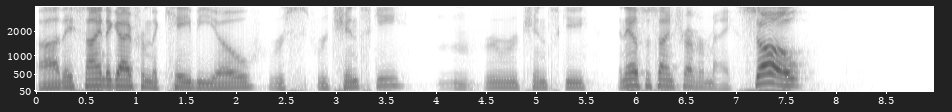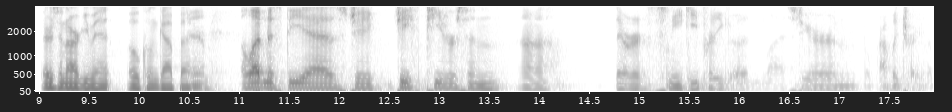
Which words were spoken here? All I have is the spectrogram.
Uh, they signed a guy from the KBO, Ruch- Rucinski. Mm. Drew Rucinski. And they also signed Trevor May. So there's an argument Oakland got better. Yeah. Aledmys Diaz, Jake, Jace Peterson, uh, they were sneaky pretty good last year, and they'll probably trade them.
